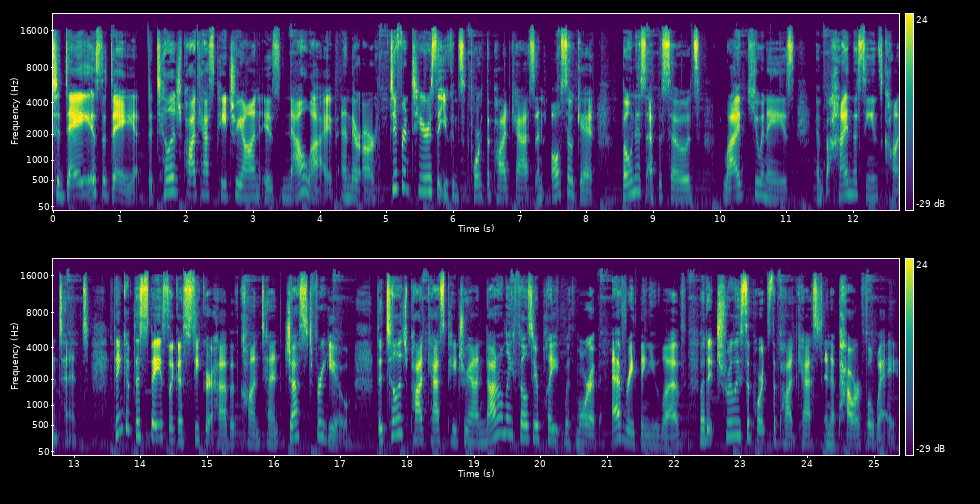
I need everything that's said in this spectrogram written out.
Today is the day. The Tillage Podcast Patreon is now live, and there are different tiers that you can support the podcast and also get bonus episodes live Q&As, and behind-the-scenes content. Think of this space like a secret hub of content just for you. The Tillage Podcast Patreon not only fills your plate with more of everything you love, but it truly supports the podcast in a powerful way.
